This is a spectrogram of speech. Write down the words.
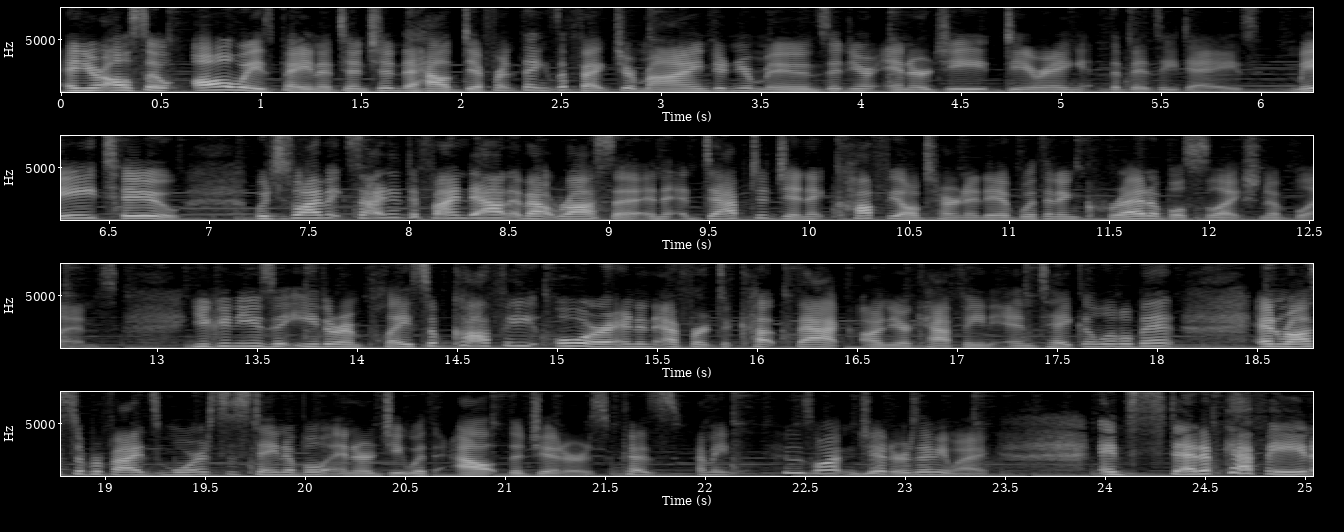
and you're also always paying attention to how different things affect your mind and your moods and your energy during the busy days. Me too, which is why I'm excited to find out about Rasa, an adaptogenic coffee alternative with an incredible selection of blends. You can use it either in place of coffee or in an effort to cut back on your caffeine intake a little bit. And Rasa provides more sustainable energy without the jitters. Because, I mean, who's wanting jitters anyway? Instead of caffeine,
